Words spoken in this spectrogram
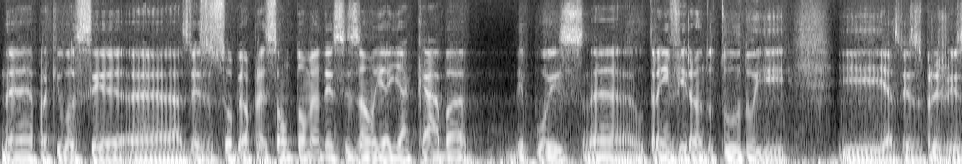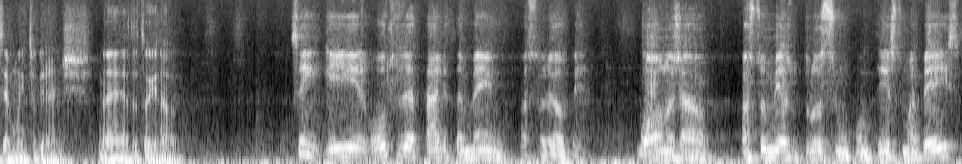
né, para que você eh, às vezes sob a pressão tome a decisão e aí acaba depois, né, o trem virando tudo e e às vezes o prejuízo é muito grande, né, doutor Guinaldo? Sim, e outro detalhe também, pastor Elber, igual nós já, o pastor mesmo trouxe um contexto uma vez,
